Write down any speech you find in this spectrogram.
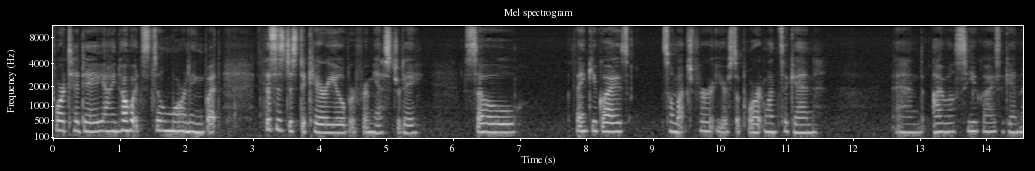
for today. I know it's still morning, but this is just a carryover from yesterday. So thank you guys so much for your support once again. And I will see you guys again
